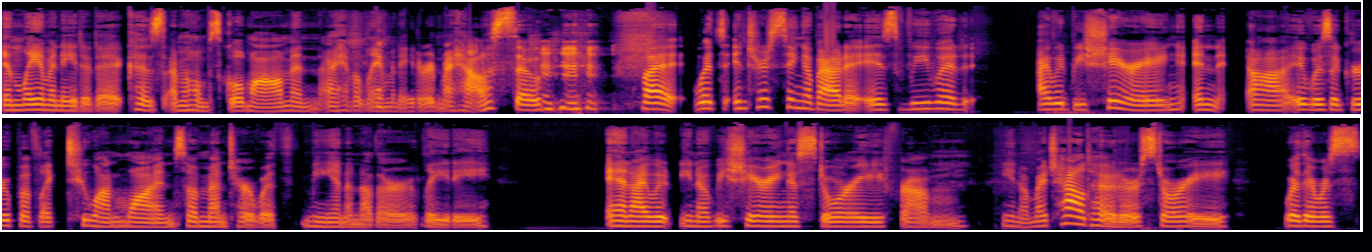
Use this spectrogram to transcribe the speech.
and laminated it because I'm a homeschool mom and I have a laminator in my house. So, but what's interesting about it is we would, I would be sharing, and uh, it was a group of like two on one, so a mentor with me and another lady, and I would, you know, be sharing a story from you know, my childhood or a story where there was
